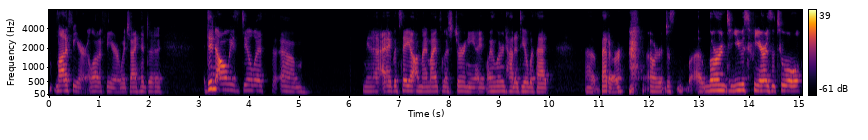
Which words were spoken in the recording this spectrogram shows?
A lot of fear a lot of fear which i had to didn't always deal with um, I mean, I would say on my mindfulness journey, I, I learned how to deal with that uh, better, or just uh, learn to use fear as a tool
